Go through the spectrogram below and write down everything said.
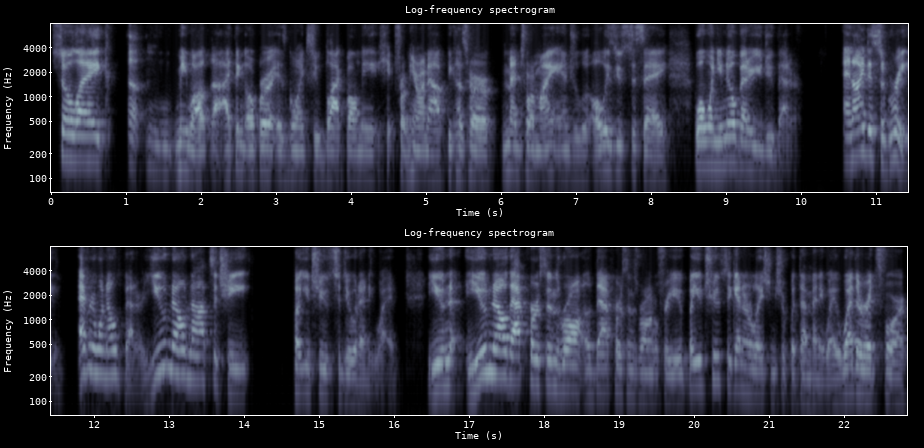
So, like, uh, meanwhile, I think Oprah is going to blackball me from here on out because her mentor, Maya Angelou, always used to say, Well, when you know better, you do better. And I disagree. Everyone knows better. You know not to cheat, but you choose to do it anyway. You know, you know that person's wrong. That person's wrong for you, but you choose to get in a relationship with them anyway. Whether it's for,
